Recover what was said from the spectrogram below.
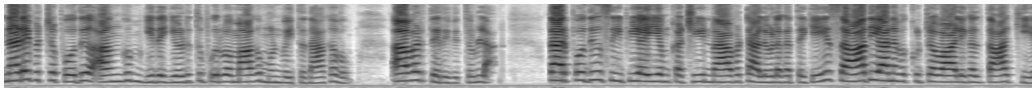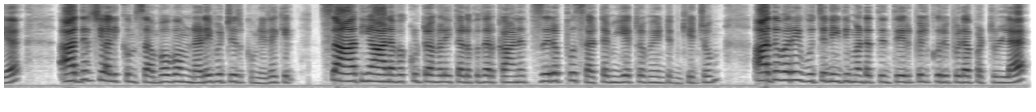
நடைபெற்ற போது அங்கும் இதை எழுத்துப்பூர்வமாக முன்வைத்ததாகவும் அவர் தெரிவித்துள்ளார். தற்போது சிபிஐஎம் கட்சியின் மாவட்ட அலுவலகத்தையே சாதியானவ குற்றவாளிகள் தாக்கிய அதிர்ச்சி அளிக்கும் சம்பவம் நடைபெற்றிருக்கும் நிலையில் சாதியானவ குற்றங்களை தடுப்பதற்கான சிறப்பு சட்டம் இயற்ற வேண்டும் என்றும் அதுவரை உச்சநீதிமன்றத்தின் தீர்ப்பில் குறிப்பிடப்பட்டுள்ள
